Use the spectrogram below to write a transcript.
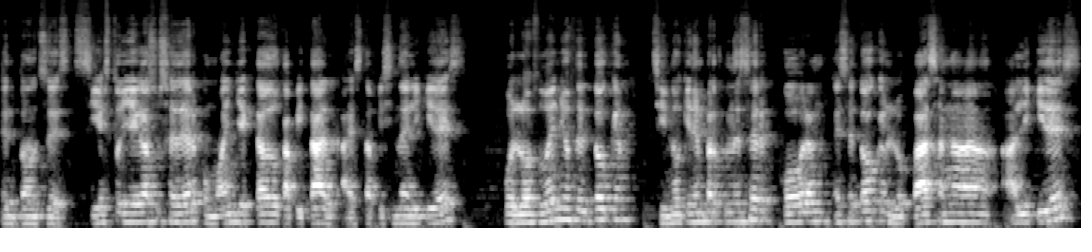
Entonces, si esto llega a suceder, como ha inyectado capital a esta piscina de liquidez, pues los dueños del token, si no quieren pertenecer, cobran ese token, lo pasan a, a liquidez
